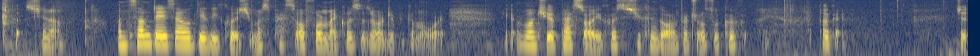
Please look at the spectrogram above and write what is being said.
Because, you know, on some days I will give you a quiz. You must pass all four of my quizzes in order to become a warrior. Once you have passed all your quizzes, you can go on patrols so quickly. Okay. J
